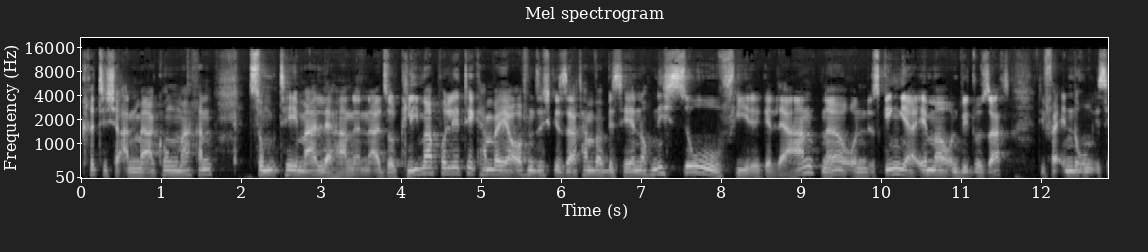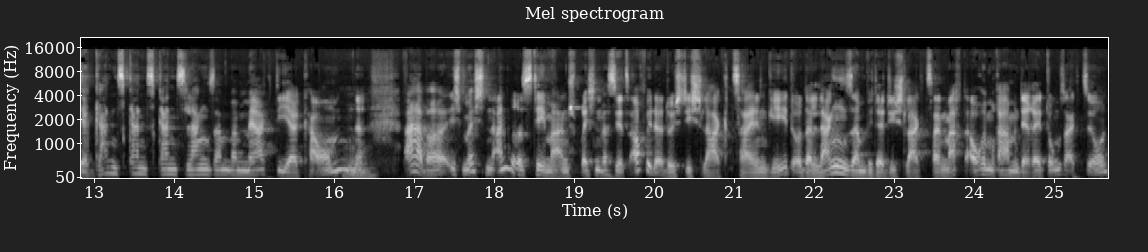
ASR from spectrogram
kritische Anmerkung machen zum Thema Lernen. Also Klimapolitik haben wir ja offensichtlich gesagt, haben wir bisher noch nicht so viel gelernt. Ne? Und es ging ja immer, und wie du sagst, die Veränderung ist ja ganz, ganz, ganz langsam. Man merkt die ja kaum. Ne? Mhm. Aber ich möchte ein anderes Thema ansprechen, was jetzt auch wieder durch die Schlagzeilen geht oder langsam wieder die Schlagzeilen macht, auch im Rahmen der Rettungsaktion.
